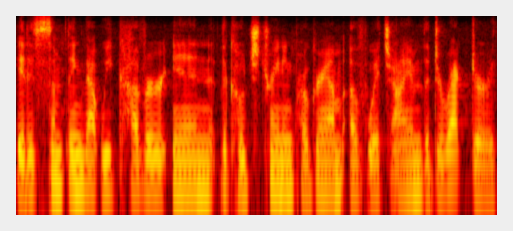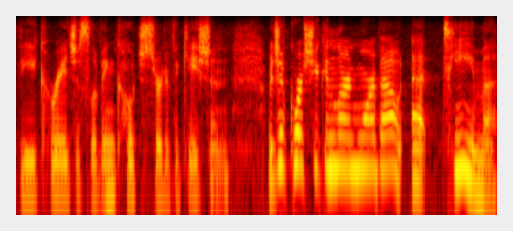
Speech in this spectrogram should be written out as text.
It is something that we cover in the coach training program, of which I am the director, the Courageous Living Coach Certification, which of course you can learn more about at teamclcc.com.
